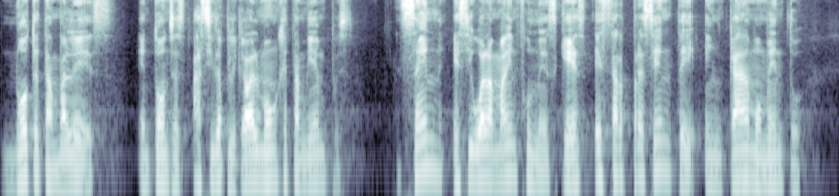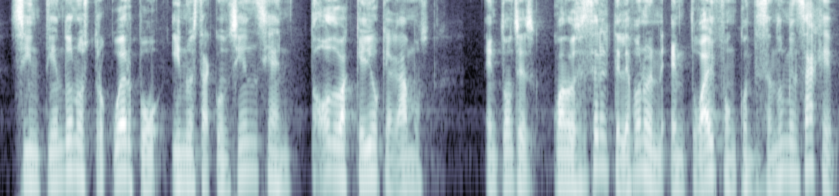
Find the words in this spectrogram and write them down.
no te tambalees. Entonces, así le aplicaba el monje también, pues. Zen es igual a mindfulness, que es estar presente en cada momento, sintiendo nuestro cuerpo y nuestra conciencia en todo aquello que hagamos. Entonces, cuando estés en el teléfono, en, tu iPhone, contestando un mensaje,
